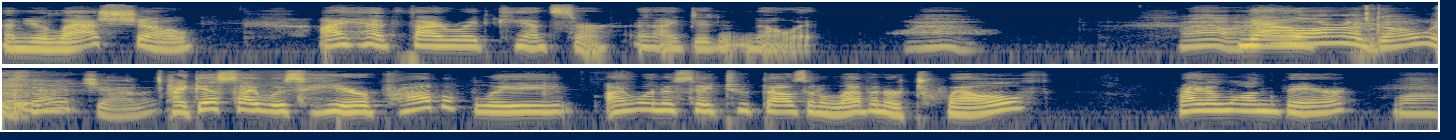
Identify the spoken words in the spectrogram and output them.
on your last show, I had thyroid cancer and I didn't know it. Wow. Wow. Now, How long ago was that, Janet? I guess I was here probably, I want to say 2011 or 12, right along there. Wow.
